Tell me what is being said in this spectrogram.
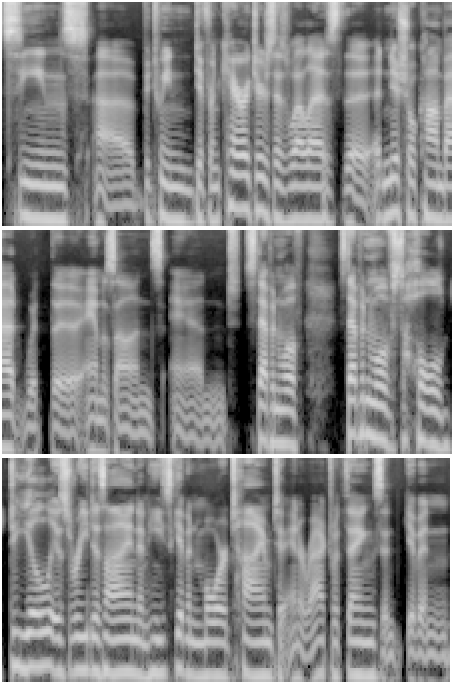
scenes uh, between different characters, as well as the initial combat with the Amazons and Steppenwolf. Steppenwolf's whole deal is redesigned, and he's given more time to interact with things, and given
